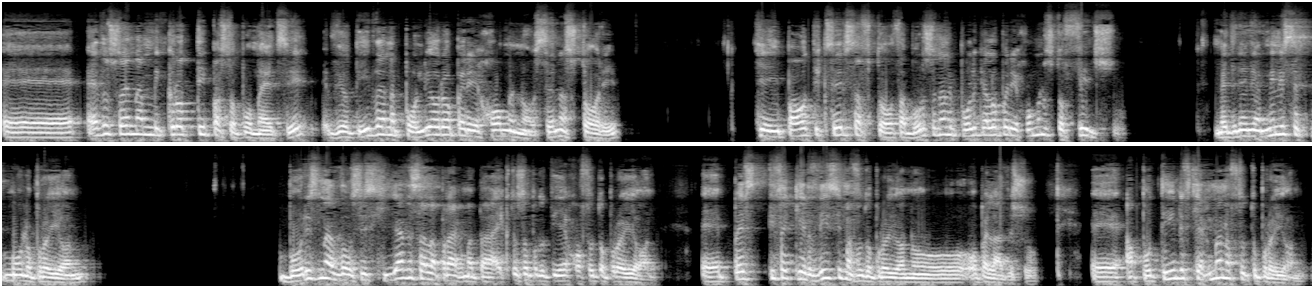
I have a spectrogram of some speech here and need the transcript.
ε, έδωσα ένα μικρό τύπα, στο πούμε έτσι, διότι είδα ένα πολύ ωραίο περιεχόμενο σε ένα story και είπα ότι ξέρεις αυτό θα μπορούσε να είναι πολύ καλό περιεχόμενο στο feed σου. Με την έννοια, μην είσαι μόνο προϊόν. Μπορείς να δώσεις χιλιάδες άλλα πράγματα εκτός από το ότι έχω αυτό το προϊόν. Ε, πες τι θα κερδίσει με αυτό το προϊόν ο, ο πελάτης σου. Ε, από τι είναι φτιαγμένο αυτό το προϊόν.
